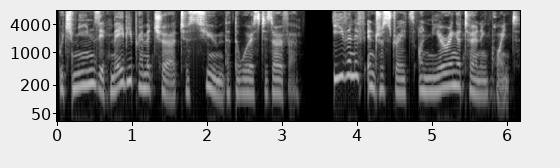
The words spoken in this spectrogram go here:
which means it may be premature to assume that the worst is over. Even if interest rates are nearing a turning point,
